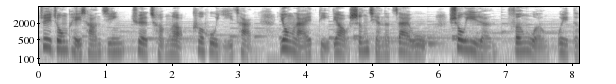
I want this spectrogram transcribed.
最终赔偿金却成了客户遗产，用来抵掉生前的债务，受益人分文未得。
